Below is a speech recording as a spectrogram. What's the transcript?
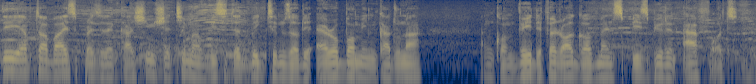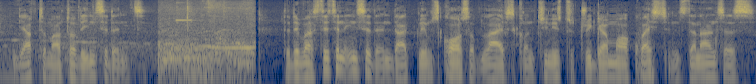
Day after Vice President Kashim Shettima visited victims of the aero bomb in Kaduna and conveyed the federal government's peace-building effort in the aftermath of the incident. The devastating incident that claims scores of lives continues to trigger more questions than answers.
